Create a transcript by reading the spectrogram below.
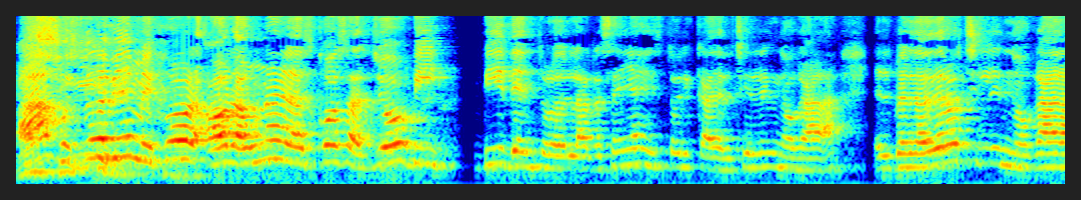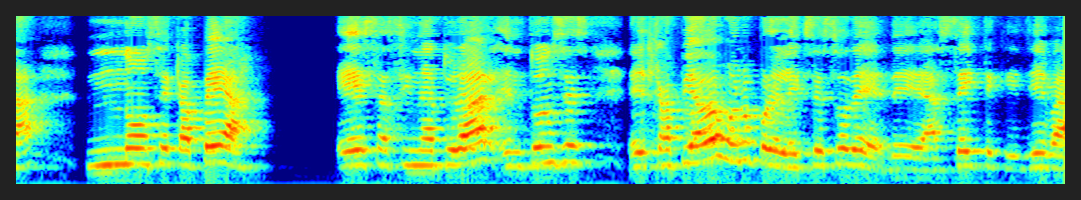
Ah, ah, pues todavía mejor. Ahora, una de las cosas, yo vi, vi dentro de la reseña histórica del chile en nogada, el verdadero chile en nogada no se capea, es así natural. Entonces, el capeado, bueno, por el exceso de, aceite que lleva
